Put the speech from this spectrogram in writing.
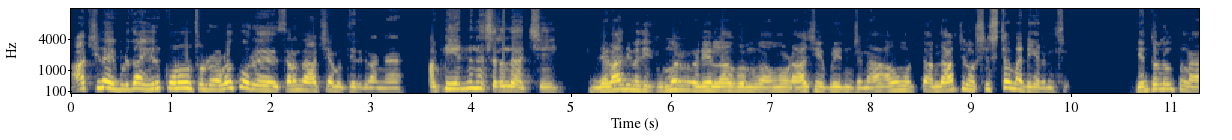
ஆட்சினா இப்படிதான் இருக்கணும்னு சொல்ற அளவுக்கு ஒரு சிறந்த ஆட்சி அமைச்சு இருக்கிறாங்க அப்படி என்னென்ன சிறந்த ஆட்சி? ஜனாதிபதி உமர் அலி அல்லாஹ் அவங்களோட ஆட்சி எப்படி இருந்துச்சுன்னா அவங்க அந்த ஆட்சியில் ஒரு சிஸ்டமேட்டிக் இருந்துச்சு. எந்த அளவுக்குன்னா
